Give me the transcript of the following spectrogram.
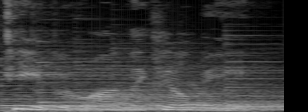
Tibu on the kill beat.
